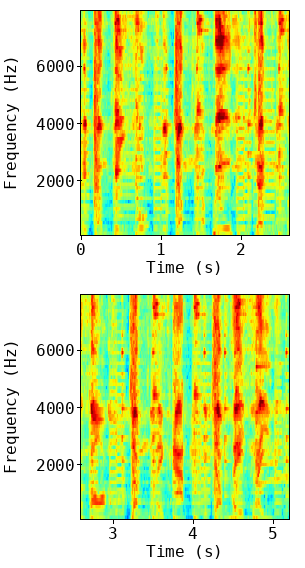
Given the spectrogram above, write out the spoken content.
ទៅចំគីងគក់ទៅចំកពើចេញកកងទៅចំត្រីក្អាត់ទៅចំហេត្រីទៅចំត្រីក្រា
